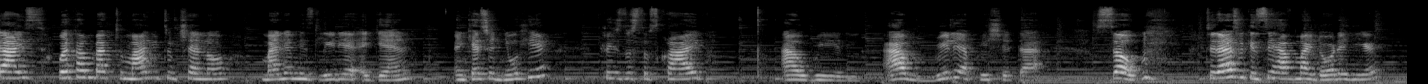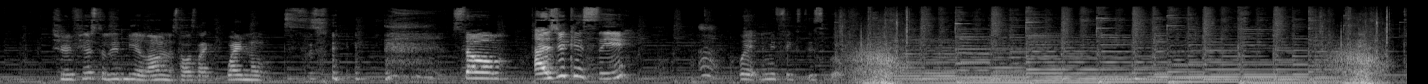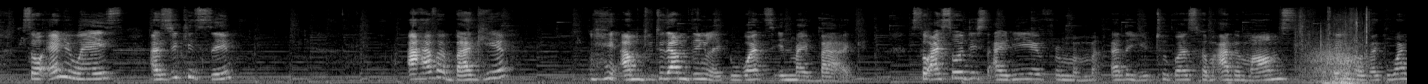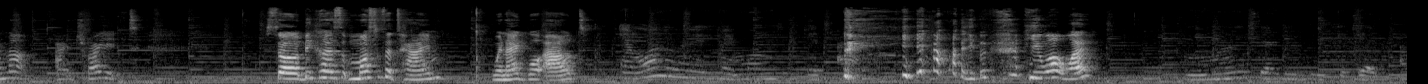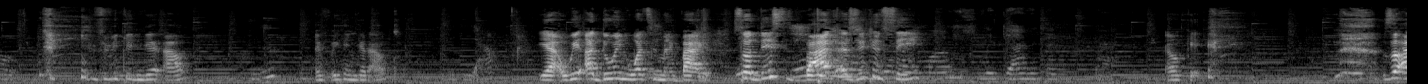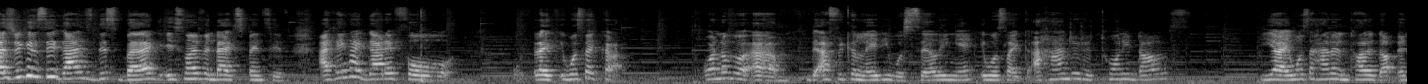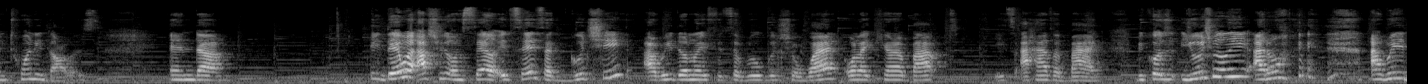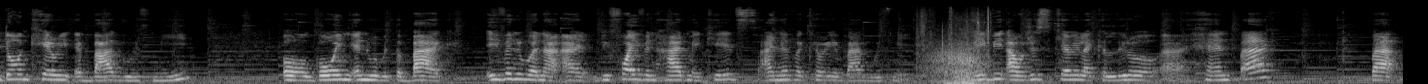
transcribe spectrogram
guys welcome back to my youtube channel. My name is lydia again. In case you're new here please do subscribe. I will i really appreciate that. So today as you can see i have my daughter here. She refused to leave me alone so i was like why not? So as you can see wait let me fix this so anyways as you can see i have a bag here. I'm today i'm doing like what's in my bag. So i saw this idea from other youtubers from other moms. Things i was like why not? I try it. So because most of the time when i go out yeah, you, you want what? If we can get out if we can get out? Yeah. yeah we are doing what's in my bag. So this bag as you can see. Okay. So as you can see guys this bag is not even that expensive. I think i got it for like it was like a, one of the, um the african lady was selling it. It was like a hundred and twenty dollars. Yeah it was a hundred and twenty dollars. And um they were actually on sale. It says a gucci. I really don't know if it's a real gucci or what. All i care about is i have a bag. Because usually i don't i really don't carry a bag with me or going anywhere with the bag. Even when I, I before i even had my kids i never carry a bag with me. Maybe i would just carry like a little uh, handbag but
